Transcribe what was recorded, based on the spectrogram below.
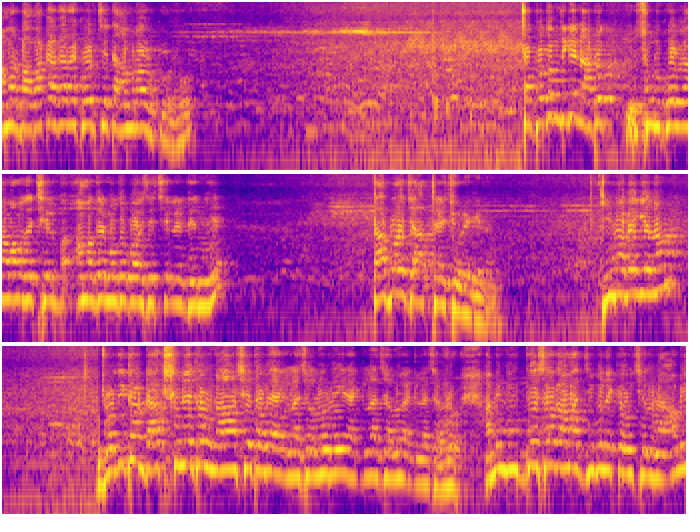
আমার বাবা কাকারা করছে, তা আমরাও করব। তা প্রথম দিকে নাটক শুরু করলাম আমাদের ছেলে, আমাদের মতো বয়সের ছেলেদের নিয়ে। তারপরে যাত্রায় চলে গেলাম। কীভাবে গেলাম? যদি তো ডাক শুনে কেউ না আসে, তবে একলা চলো রে, একলা চলো একলা চলো। আমি নির্দেশক, আমার জীবনে কেউ ছিল না। আমি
